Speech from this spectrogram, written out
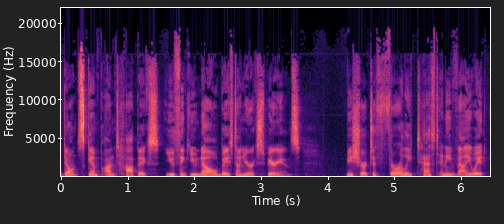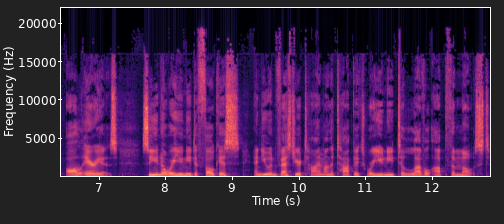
Don't skimp on topics you think you know based on your experience. Be sure to thoroughly test and evaluate all areas so you know where you need to focus and you invest your time on the topics where you need to level up the most.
